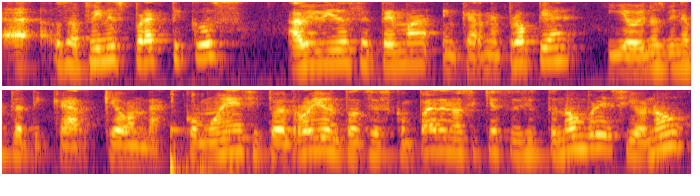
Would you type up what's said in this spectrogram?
ah, o sea, fines prácticos, ha vivido este tema en carne propia y hoy nos viene a platicar qué onda, cómo es y todo el rollo. Entonces, compadre, no sé si quieres decir tu nombre, sí o no.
